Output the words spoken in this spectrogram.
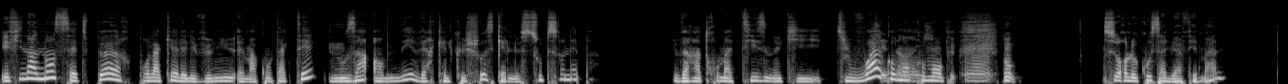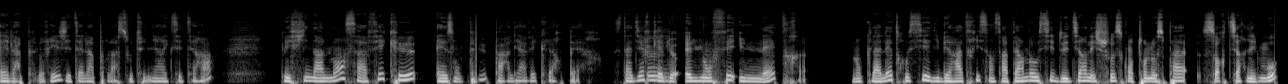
Et finalement, cette peur pour laquelle elle est venue, elle m'a contactée, nous a emmené vers quelque chose qu'elle ne soupçonnait pas. Vers un traumatisme qui, tu vois comment, dingue. comment on peut. Ouais. Sur le coup, ça lui a fait mal. Elle a pleuré, j'étais là pour la soutenir, etc. Mais finalement, ça a fait que elles ont pu parler avec leur père. C'est-à-dire qu'elles elles lui ont fait une lettre. Donc la lettre aussi est libératrice. hein. Ça permet aussi de dire les choses quand on n'ose pas sortir les mots.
